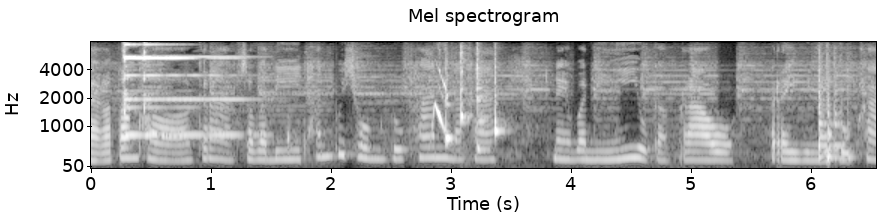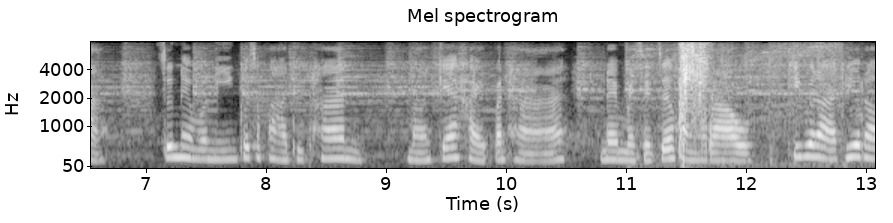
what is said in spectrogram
ค่ะก็ต้องขอกราบสวัสดีท่านผู้ชมทุกท่านนะคะ ในวันนี้อยู่กับเราไรวินยูทูบค่ะ ซึ่งในวันนี้ก็จะพาทุกท่านมาแก้ไขปัญหาใน Messenger ของเรา ที่เวลาที่เรา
